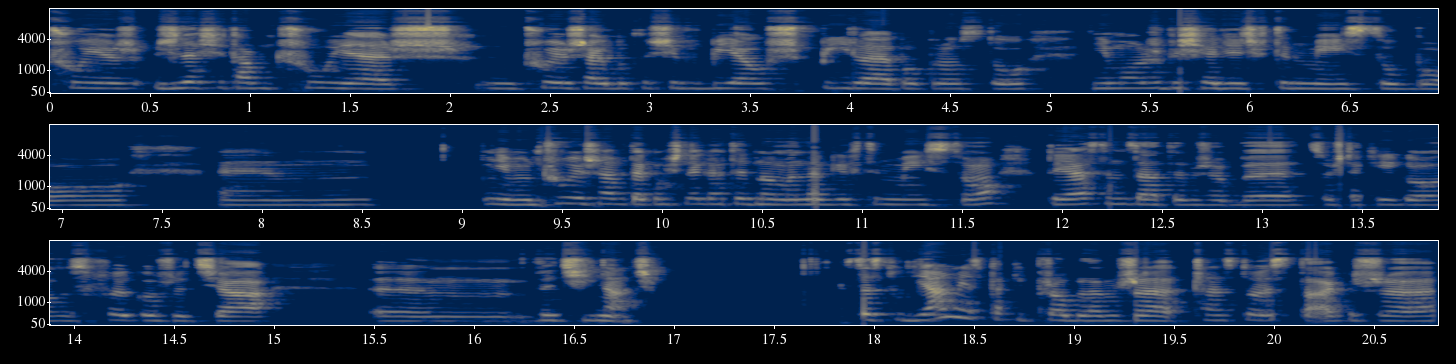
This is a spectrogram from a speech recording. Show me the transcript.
czujesz, źle się tam czujesz, czujesz jakby ktoś się wbijał szpilę, po prostu nie możesz wysiedzieć w tym miejscu, bo nie wiem, czujesz nawet jakąś negatywną energię w tym miejscu, to ja jestem za tym, żeby coś takiego ze swojego życia um, wycinać. Ze studiami jest taki problem, że często jest tak, że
